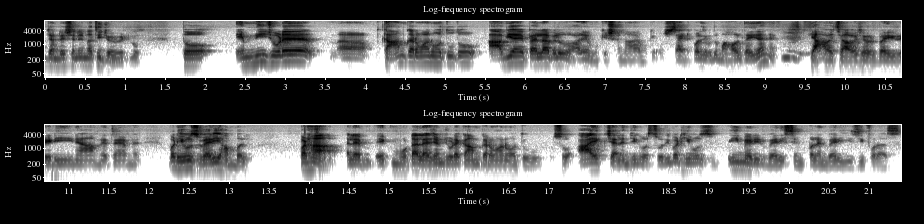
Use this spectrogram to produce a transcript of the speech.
જનરેશને નથી જોયું એટલું. તો એમની જોડે કામ કરવાનું હતું તો આવ્યા એ પહેલાં પેલું અરે મુકેશ ખન્ના મુકેશ સેટ પર જે બધું માહોલ થઈ જાય ને કે આવે છે આવે છે ભાઈ રેડી ને આમ ને તેમ ને but he was very humble પણ હા, એટલે એક મોટા લેજન્ડ જોડે કામ કરવાનું હતું. સો આ એક ચેલેન્જિંગ વસ્તુ હતી but he was he made it very simple and very easy for us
